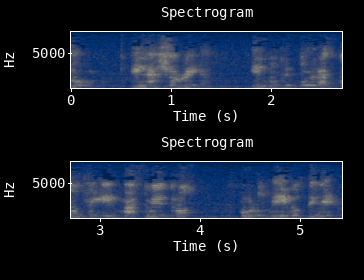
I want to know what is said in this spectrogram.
Go, en La Chorrera, en donde podrás conseguir más metros por menos dinero.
